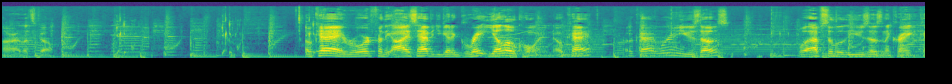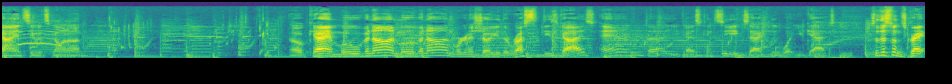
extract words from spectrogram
Alright, let's go. Okay, reward for the eyes have it. You get a great yellow coin. Okay, okay, we're gonna use those. We'll absolutely use those in the Crank-a-kai and see what's going on. Okay, moving on, moving on. We're gonna show you the rest of these guys, and uh, you guys can see exactly what you get. So this one's great.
